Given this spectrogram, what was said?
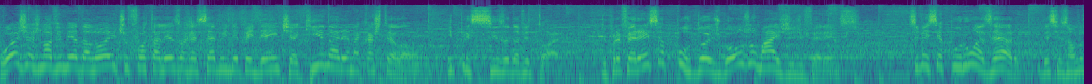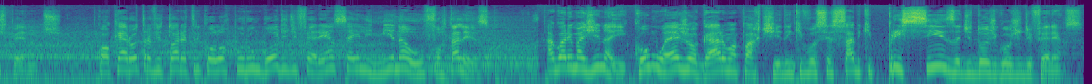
Hoje, às nove e meia da noite, o Fortaleza recebe o Independente aqui na Arena Castelão e precisa da vitória. De preferência por dois gols ou mais de diferença. Se vencer por 1 a 0, decisão nos pênaltis. Qualquer outra vitória tricolor por um gol de diferença elimina o Fortaleza. Agora imagina aí, como é jogar uma partida em que você sabe que precisa de dois gols de diferença.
